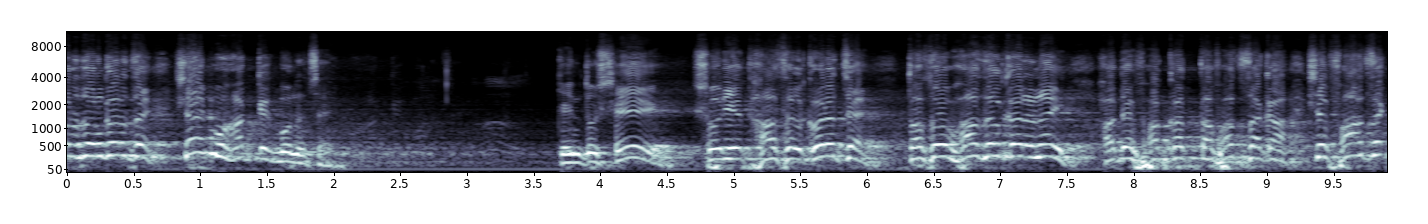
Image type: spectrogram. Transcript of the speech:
অর্জন করেছে, সে মুহাক্কিক বনেছে। কিন্তু সে শরীয়ত হাসিল করেছে তসব হাসিল করে নাই। হদে ফকত তাফাসাকা, সে ফাসেক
